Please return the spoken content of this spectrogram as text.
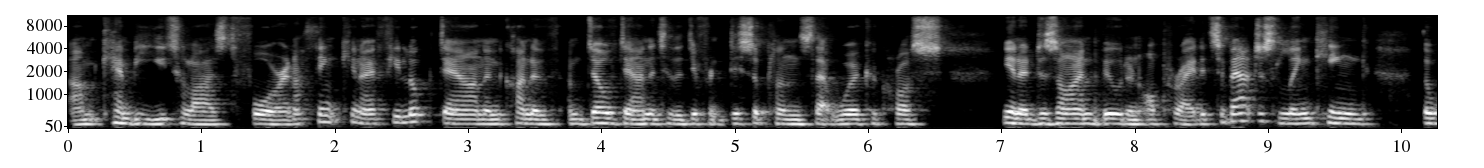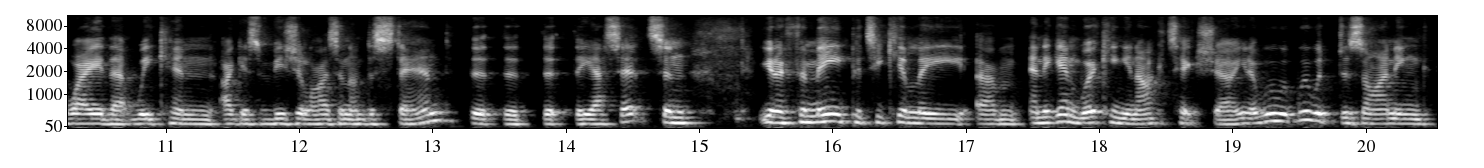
um, can be utilized for. And I think you know if you look down and kind of um, delve down into the different disciplines that work across you know design, build, and operate, it's about just linking the way that we can, I guess, visualize and understand the the the, the assets. And you know, for me particularly, um, and again, working in architecture, you know, we were, we were designing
